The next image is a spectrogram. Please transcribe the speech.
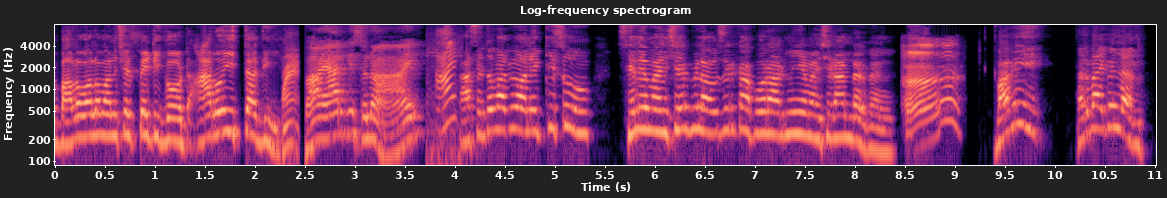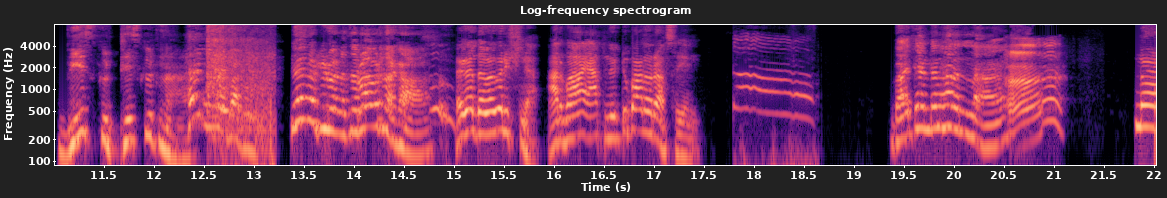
ভালো ভালো মানুষের পেটিকোট আরও ইত্যাদি। ভাই আর কিছু নাই। আছে তো ভাবি অনেক কিছু। ছেলে মানুষের ব্লাউজের কাপড় আর মেয়ে মানুষের আন্ডারপ্যান্ট ভাবি তাহলে ভাই করলাম বিস্কুট টিস্কুট না। হ্যাঁ না। আর ভাই আপনি একটু বানর আছেন। ভাই ফ্যান্ডেল হারেন না? না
